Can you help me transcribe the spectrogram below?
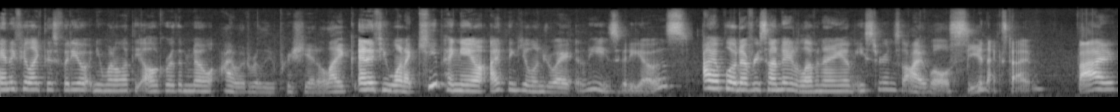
And if you like this video and you want to let the algorithm know, I would really appreciate a like. And if you want to keep hanging out, I think you'll enjoy these videos. I upload every Sunday at 11 a.m. Eastern, so I will see you next time. Bye!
